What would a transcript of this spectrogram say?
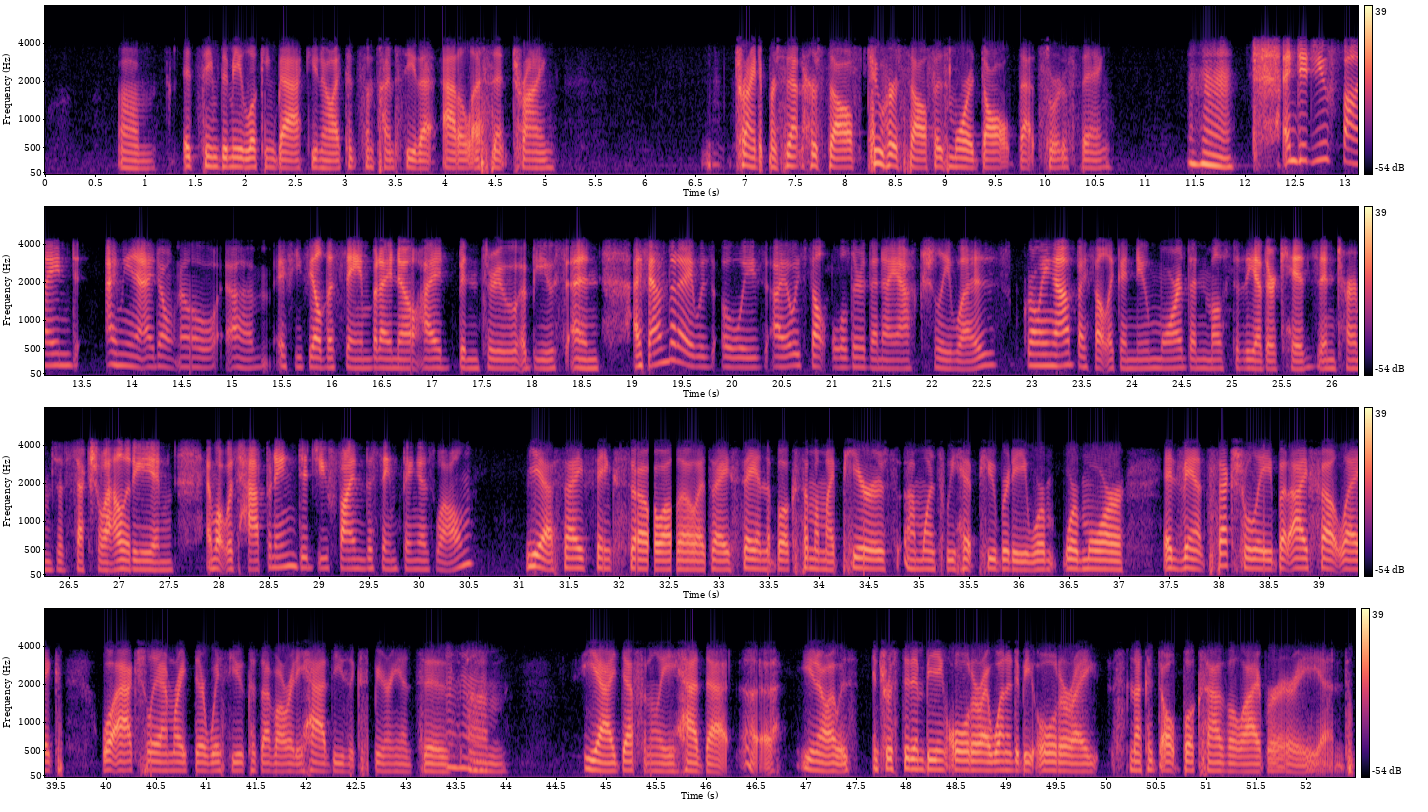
Um, it seemed to me looking back, you know, I could sometimes see that adolescent trying trying to present herself to herself as more adult, that sort of thing. Mhm. And did you find I mean, I don't know um if you feel the same, but I know I'd been through abuse and I found that I was always I always felt older than I actually was growing up. I felt like I knew more than most of the other kids in terms of sexuality and and what was happening. Did you find the same thing as well? Yes, I think so. Although, as I say in the book, some of my peers, um, once we hit puberty, were were more advanced sexually. But I felt like, well, actually, I'm right there with you because I've already had these experiences. Mm-hmm. Um, yeah, I definitely had that. Uh, you know, I was interested in being older. I wanted to be older. I snuck adult books out of the library, and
